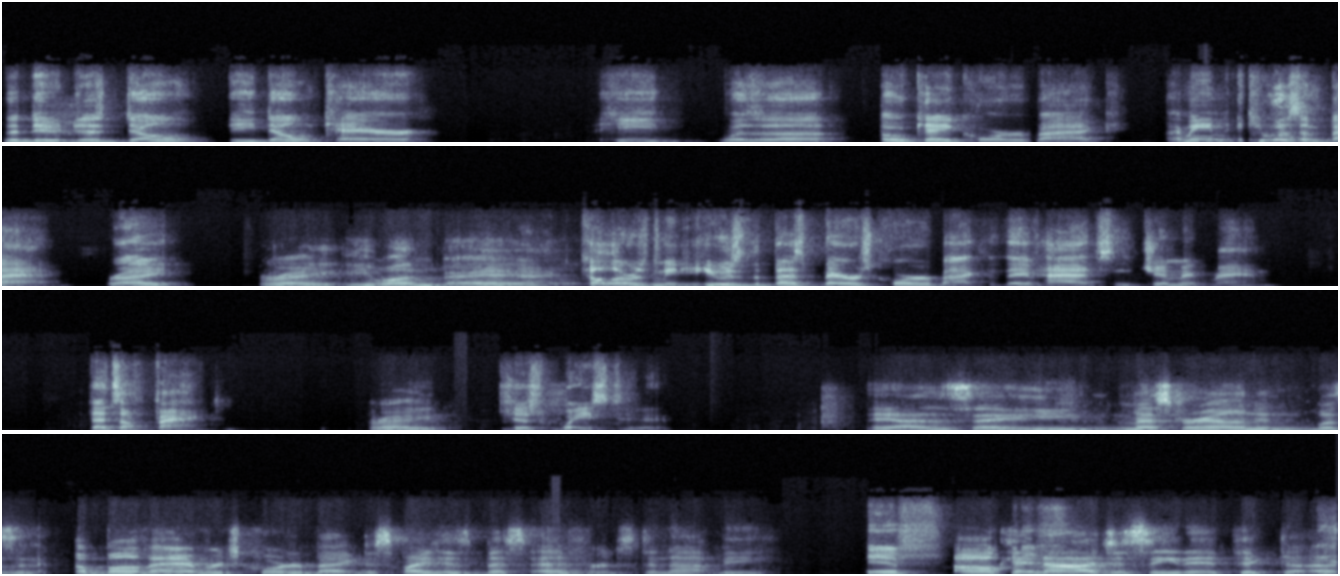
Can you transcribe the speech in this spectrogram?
the dude just don't he don't care he was a okay quarterback i mean he wasn't bad right right? He wasn't bad. Cutler was media. he was the best bears quarterback that they've had since jim mcmahon that's a fact Right? just wasted it Yeah, I would say he messed around and was an above average quarterback despite his best efforts to not be. if oh, Okay, now I just seen it. It picked up.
